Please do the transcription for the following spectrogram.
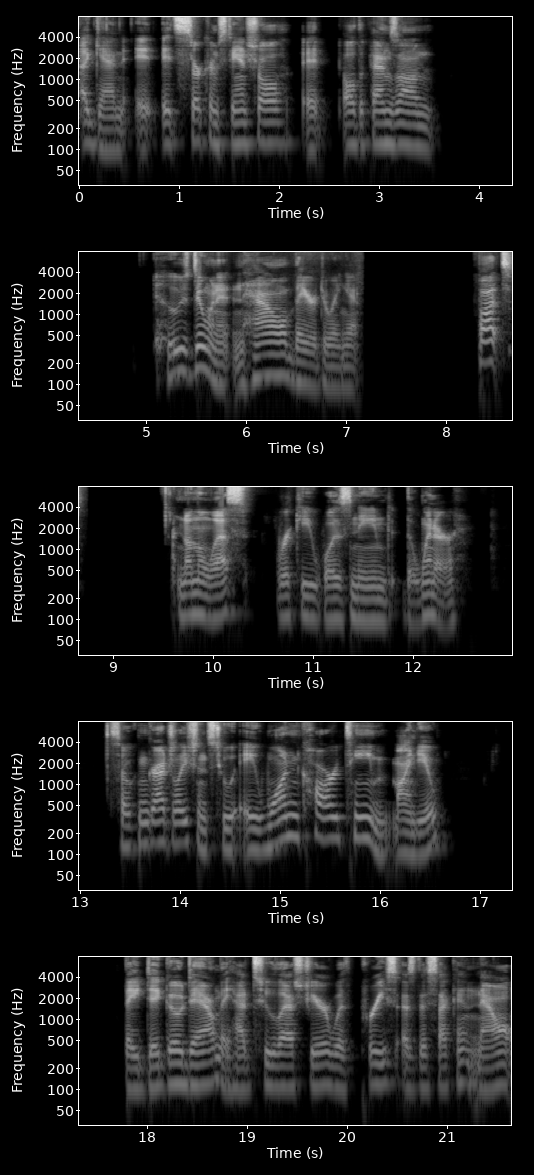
again, it, it's circumstantial. It all depends on who's doing it and how they are doing it. But nonetheless, Ricky was named the winner. So congratulations to a one car team, mind you. They did go down. They had two last year with Preece as the second, now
